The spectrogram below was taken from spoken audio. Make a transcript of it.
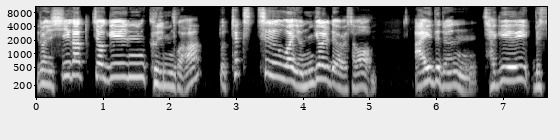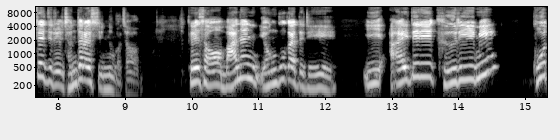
이런 시각적인 그림과 또 텍스트와 연결되어서 아이들은 자기의 메시지를 전달할 수 있는 거죠. 그래서 많은 연구가들이 이 아이들이 그림이 곧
